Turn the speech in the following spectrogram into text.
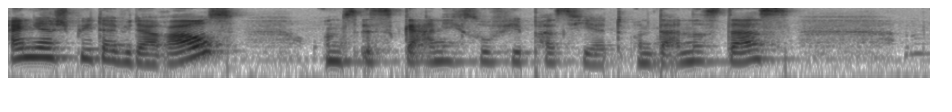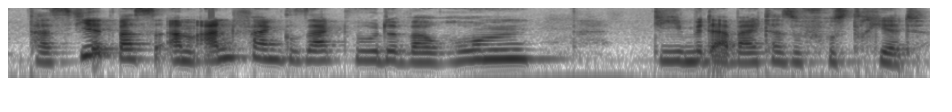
ein Jahr später wieder raus und es ist gar nicht so viel passiert. Und dann ist das passiert, was am Anfang gesagt wurde, warum die Mitarbeiter so frustriert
